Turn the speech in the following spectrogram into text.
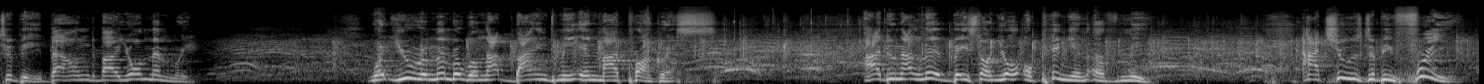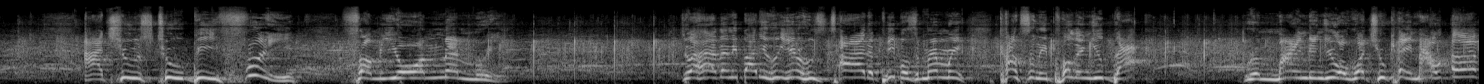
to be bound by your memory. What you remember will not bind me in my progress. I do not live based on your opinion of me. I choose to be free. I choose to be free from your memory. Do I have anybody who here who's tired of people's memory constantly pulling you back, reminding you of what you came out of?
